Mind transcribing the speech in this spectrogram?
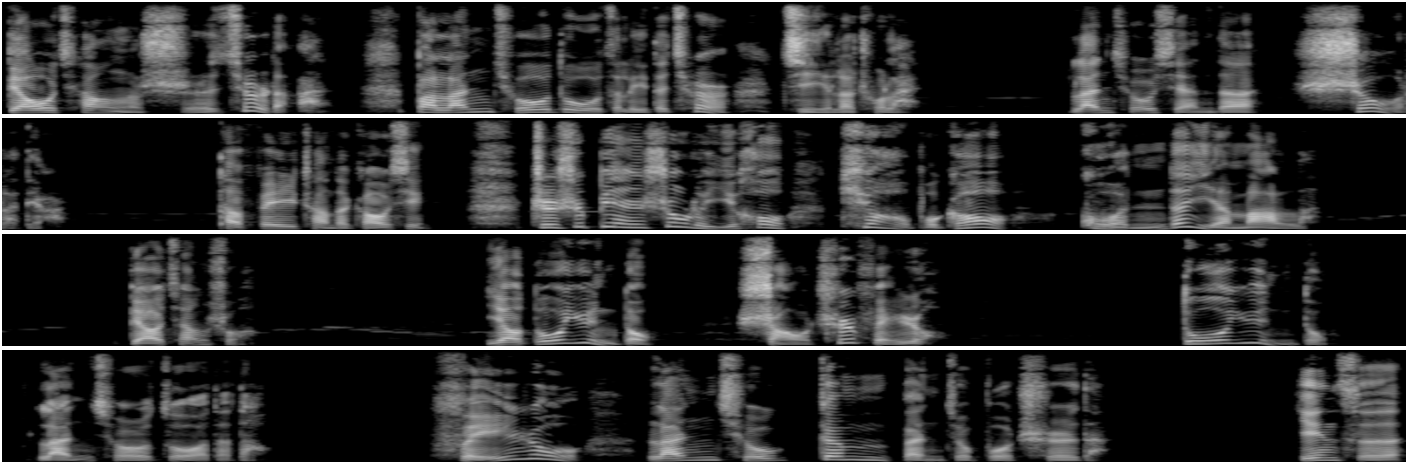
标枪使劲的按，把篮球肚子里的气儿挤了出来。篮球显得瘦了点儿，他非常的高兴，只是变瘦了以后跳不高，滚的也慢了。标枪说：“要多运动，少吃肥肉。多运动，篮球做得到。肥肉，篮球根本就不吃的。因此，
